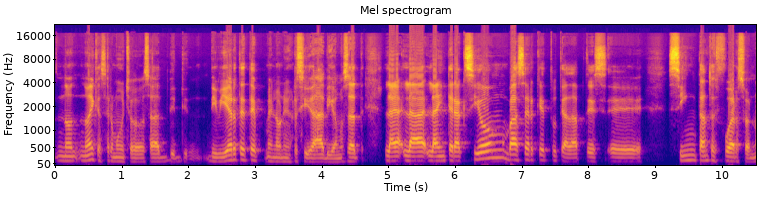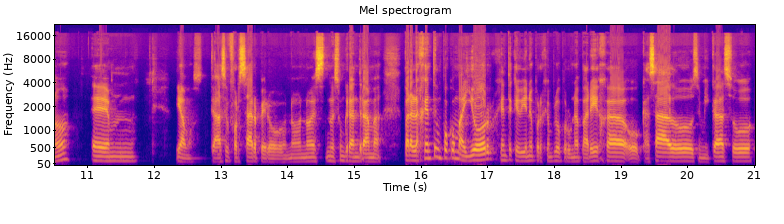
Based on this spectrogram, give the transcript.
no, no, hay que hacer mucho, o sea, diviértete en la universidad, digamos. O sea, la, la, interacción va a hacer que tú te adaptes eh, sin tanto esfuerzo, ¿no? Em, digamos, te hace forzar, pero no, no, es, no es un gran drama. Para la gente un poco mayor, gente que viene, por ejemplo, por una pareja o casados, en mi caso,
